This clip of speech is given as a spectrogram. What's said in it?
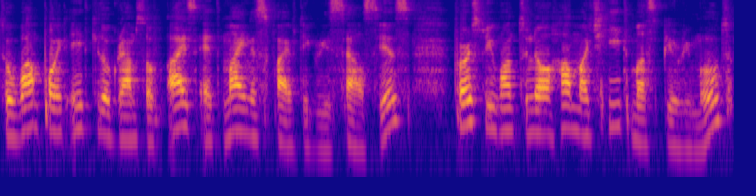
to 1.8 kilograms of ice at minus 5 degrees Celsius. First, we want to know how much heat must be removed.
